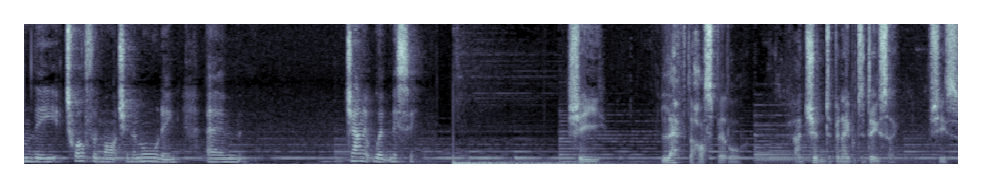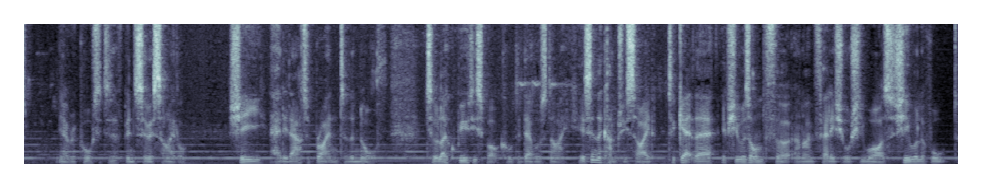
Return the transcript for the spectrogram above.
On the 12th of March in the morning, um, Janet went missing. She left the hospital and shouldn't have been able to do so. She's you know, reported to have been suicidal. She headed out of Brighton to the north to a local beauty spot called the Devil's Dyke. It's in the countryside. To get there, if she was on foot, and I'm fairly sure she was, she will have walked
